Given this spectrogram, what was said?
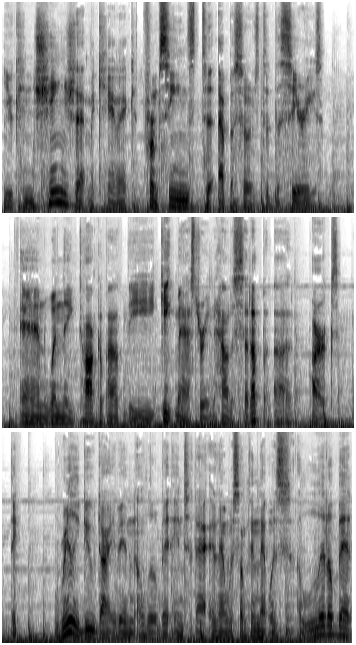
you can change that mechanic from scenes to episodes to the series. And when they talk about the gate mastering, how to set up uh, arcs, they really do dive in a little bit into that. And that was something that was a little bit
